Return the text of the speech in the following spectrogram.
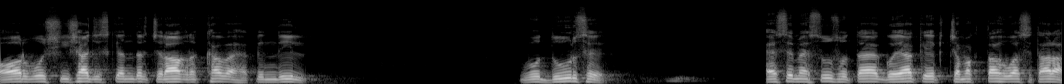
اور وہ شیشہ جس کے اندر چراغ رکھا ہوا ہے، قندیل، وہ دور سے ایسے محسوس ہوتا ہے گویا کہ ایک چمکتا ہوا ستارہ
